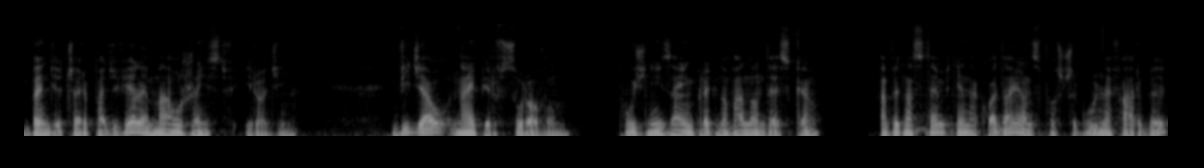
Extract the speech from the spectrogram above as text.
będzie czerpać wiele małżeństw i rodzin. Widział najpierw surową, później zaimpregnowaną deskę, aby następnie nakładając poszczególne farby,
